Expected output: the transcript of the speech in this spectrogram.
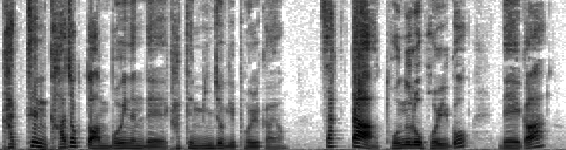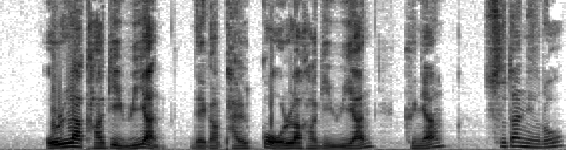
같은 가족도 안 보이는데 같은 민족이 보일까요? 싹 다 돈으로 보이고 내가 올라가기 위한, 내가 밟고 올라가기 위한 그냥 수단으로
